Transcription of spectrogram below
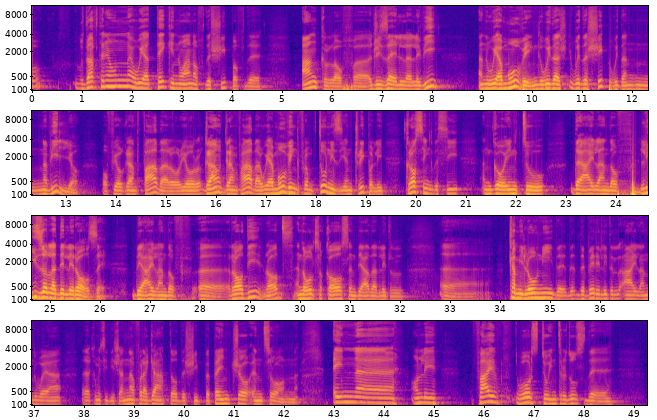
Good afternoon. We are taking one of the ship of the uncle of uh, Giselle Levy, and we are moving with a with a ship with a naviglio of your grandfather or your grand grandfather. We are moving from Tunisia and Tripoli, crossing the sea, and going to the island of l'Isola delle Rose, the island of uh, Rodi, Rhodes, and also Kos and the other little uh, Camiloni, the, the, the, very little island where, uh, come si dice, ha naufragato the ship Pentcho and so on. In uh, only five words to introduce the,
